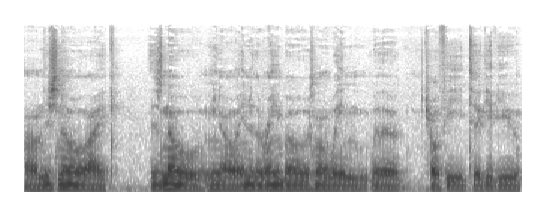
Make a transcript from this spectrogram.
Um, there's no like there's no you know end of the rainbow. There's no one waiting with a trophy to give you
